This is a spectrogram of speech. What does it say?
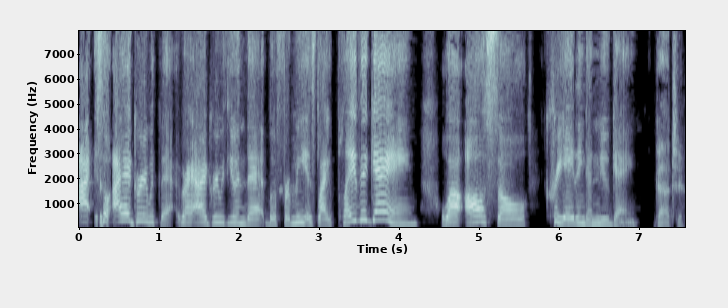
I so I agree with that, right? I agree with you in that. But for me, it's like play the game while also creating a new game. Gotcha.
